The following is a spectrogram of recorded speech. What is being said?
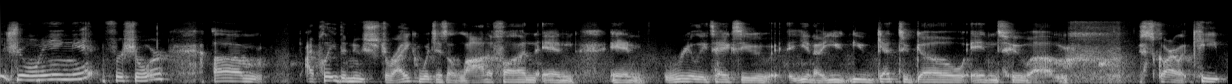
enjoying it for sure. Um, I played the new Strike, which is a lot of fun and and really takes you. You know, you you get to go into um, Scarlet Keep,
